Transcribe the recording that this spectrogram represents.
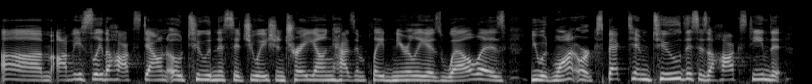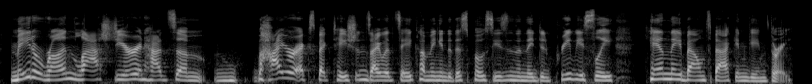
Um, obviously, the Hawks down 0 2 in this situation. Trae Young hasn't played nearly as well as you would want or expect him to. This is a Hawks team that made a run last year and had some higher expectations, I would say, coming into this postseason than they did previously. Can they bounce back in game three?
